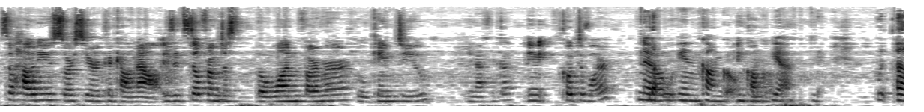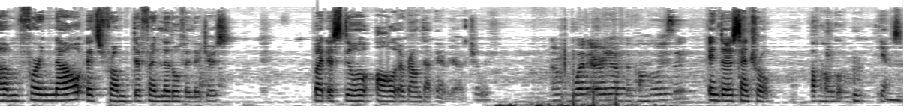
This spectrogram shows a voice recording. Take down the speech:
So how do you source your cacao now? Is it still from just the one farmer who came to you in Africa, in Cote d'Ivoire? No, no. in Congo. In Congo. Yeah. yeah. Um, for now, it's from different little villages, but it's still all around that area actually. And what area of the Congo is it? In the central of Congo. Mm, yes.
